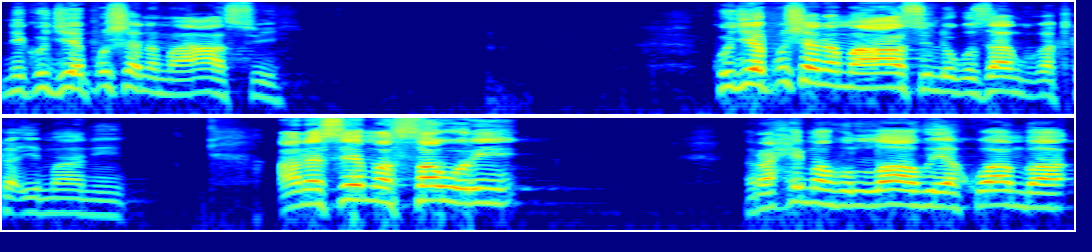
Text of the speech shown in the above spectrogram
ni kujiepusha na maaswi kujiepusha na maasi ndugu zangu katika imani. Anasema thauri rahimahullahu ya kwamba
